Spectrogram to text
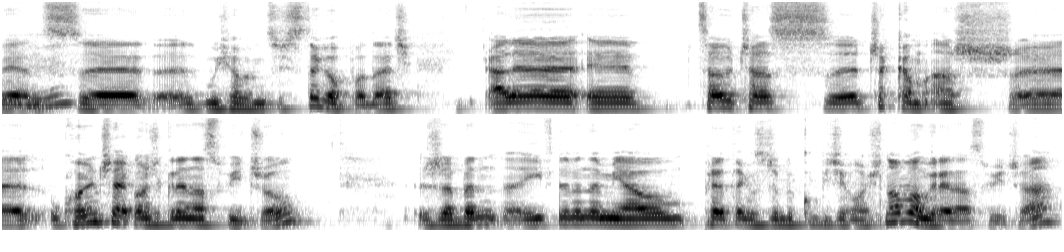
więc mm. y, musiałbym coś z tego podać, ale y, cały czas czekam, aż y, ukończę jakąś grę na Switchu, że i wtedy będę miał pretekst, żeby kupić jakąś nową grę na Switcha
